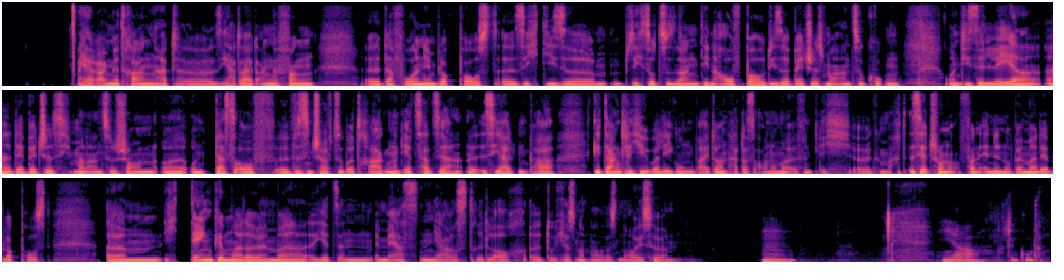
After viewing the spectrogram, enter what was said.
herangetragen hat. Äh, sie hatte halt angefangen, äh, davor in dem Blogpost äh, sich diese, sich sozusagen den Aufbau dieser Badges mal anzugucken und diese Layer der Badges sich mal anzuschauen und das auf Wissenschaft zu übertragen. Und jetzt hat sie, ist sie halt ein paar gedankliche Überlegungen weiter und hat das auch nochmal öffentlich gemacht. Ist jetzt schon von Ende November der Blogpost. Ähm, ich denke mal, da werden wir jetzt in, im ersten Jahresdrittel auch durchaus nochmal was Neues hören. Mhm. Ja, klingt gut.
